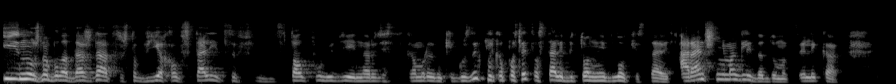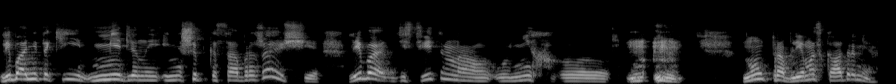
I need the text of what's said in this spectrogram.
И нужно было дождаться, чтобы въехал в столице в, толпу людей на рождественском рынке грузовик. Только после этого стали бетонные блоки ставить. А раньше не могли додуматься или как? Либо они такие медленные и не шибко соображающие, либо действительно у них э, ну, проблема с кадрами.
